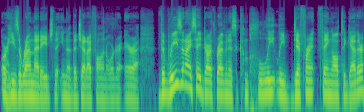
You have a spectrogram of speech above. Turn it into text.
or he's around that age that you know the Jedi Fallen Order era. The reason I say Darth Revan is a completely different thing altogether.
